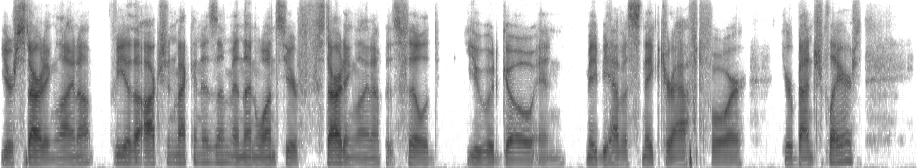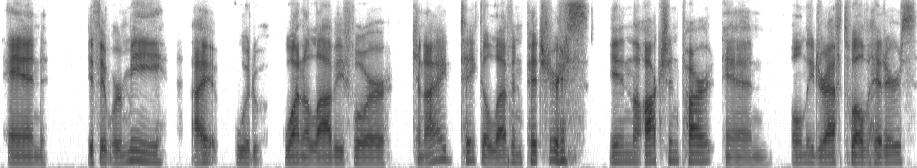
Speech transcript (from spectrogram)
your starting lineup via the auction mechanism. And then once your starting lineup is filled you would go and maybe have a snake draft for your bench players. And if it were me i would want to lobby for can i take 11 pitchers in the auction part and only draft 12 hitters?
